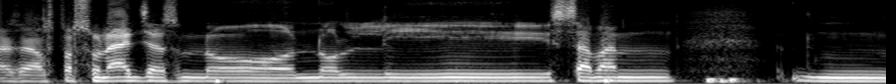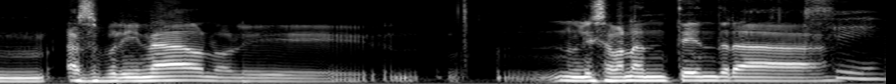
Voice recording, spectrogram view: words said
Els personatges no, no li saben mm, esbrinar o no li, li saben entendre Sí.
